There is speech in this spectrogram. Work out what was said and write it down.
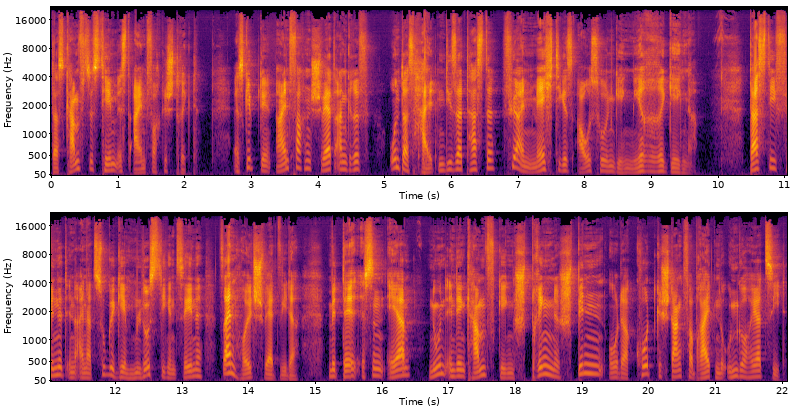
Das Kampfsystem ist einfach gestrickt. Es gibt den einfachen Schwertangriff und das Halten dieser Taste für ein mächtiges Ausholen gegen mehrere Gegner. Dusty findet in einer zugegeben lustigen Szene sein Holzschwert wieder, mit dessen er nun in den Kampf gegen springende Spinnen oder Kotgestank verbreitende Ungeheuer zieht,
